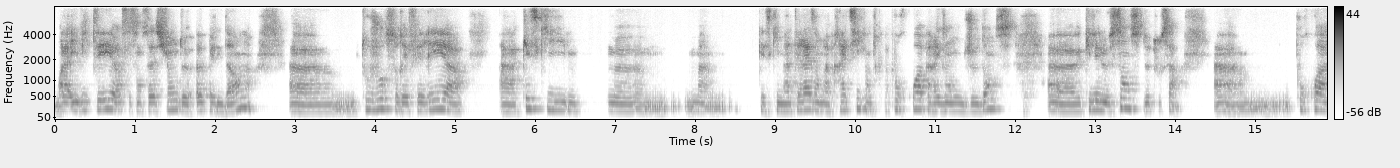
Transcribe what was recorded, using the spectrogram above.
voilà, éviter hein, ces sensations de up and down. Euh, toujours se référer à, qu'est-ce qui me, qu'est-ce qui m'intéresse dans ma pratique, en tout cas pourquoi par exemple je danse, quel est le sens de tout ça, pourquoi,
